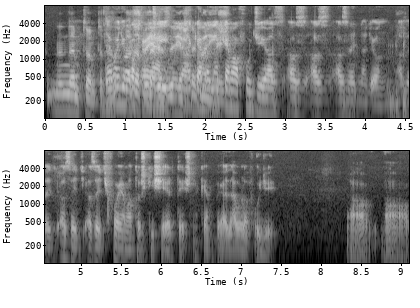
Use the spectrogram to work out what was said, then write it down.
nem tudom. De mondjuk a Fuji, nekem, nekem a Fuji az, az, az, az, egy nagyon, az egy, az, egy, az egy folyamatos kísértés nekem például a Fuji. A, a,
